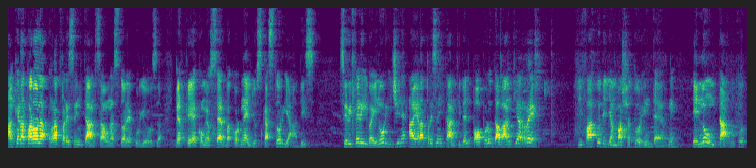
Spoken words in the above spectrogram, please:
Anche la parola rappresentanza ha una storia curiosa, perché, come osserva Cornelius Castoriadis, si riferiva in origine ai rappresentanti del popolo davanti al re, di fatto degli ambasciatori interni, e non tanto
